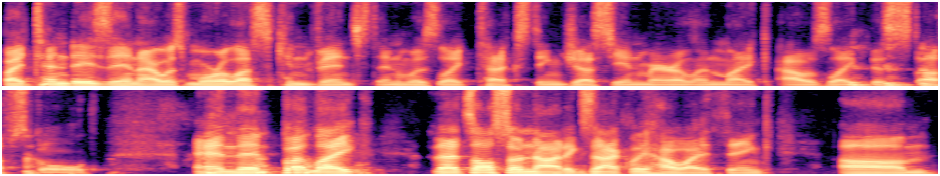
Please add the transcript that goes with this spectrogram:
By 10 days in, I was more or less convinced and was like texting Jesse and Marilyn, like, I was like, this stuff's gold. And then, but like, that's also not exactly how I think. Um,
